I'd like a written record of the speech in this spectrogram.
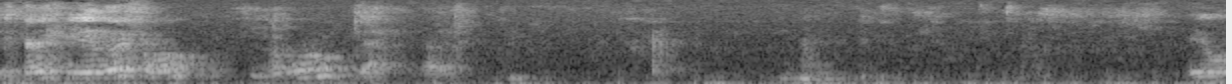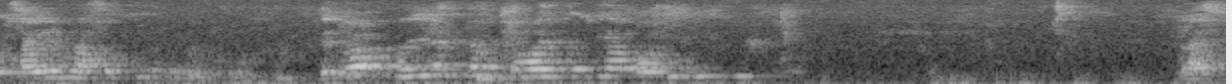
¿Están escribiendo eso, no? ¿Alguno? Ya, a ver. Eh, ¿Os saben una foto? De todas maneras, todos estos diapos en clase.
